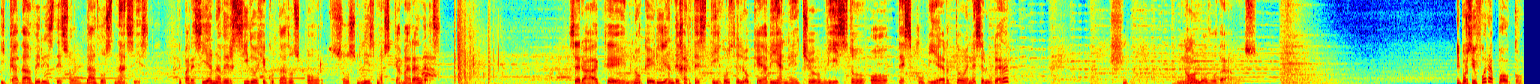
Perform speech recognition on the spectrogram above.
y cadáveres de soldados nazis que parecían haber sido ejecutados por sus mismos camaradas. ¿Será que no querían dejar testigos de lo que habían hecho, visto o descubierto en ese lugar? no lo dudamos. Y por si fuera poco,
